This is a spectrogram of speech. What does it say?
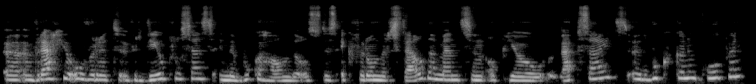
een vraagje over het verdeelproces in de boekenhandels. Dus ik veronderstel dat mensen op jouw website het boek kunnen kopen.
